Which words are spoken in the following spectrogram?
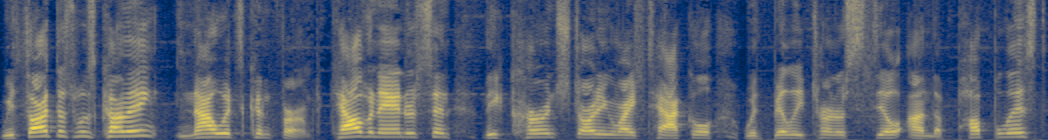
we thought this was coming. Now it's confirmed. Calvin Anderson, the current starting right tackle, with Billy Turner still on the pup list.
